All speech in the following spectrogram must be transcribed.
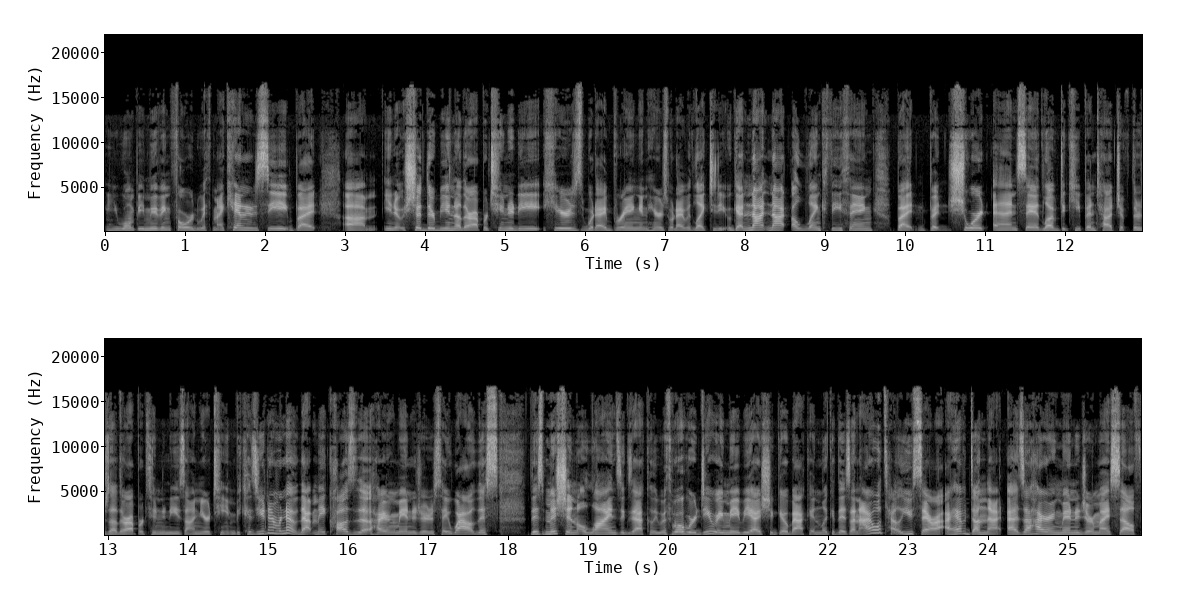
you won't be moving forward with my candidacy, but um, you know should there be another opportunity, here's what I bring and here's what I would like to do. Again, not not a lengthy thing, but but short and say I'd love to keep in touch if there's other opportunities on your team because you never know that may cause the hiring manager to say, wow, this this mission aligns exactly with what we're doing. Maybe I should go back and look at this. And I will tell you, Sarah, I have done that as a hiring manager myself.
